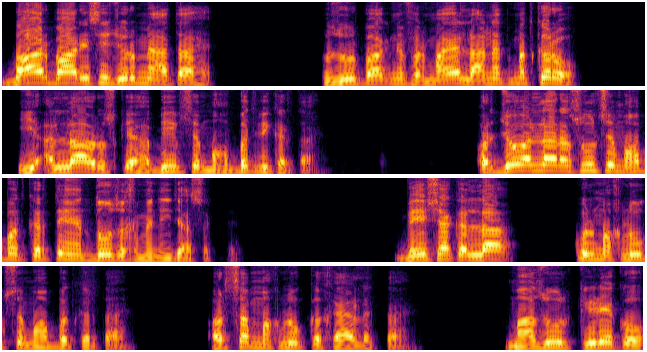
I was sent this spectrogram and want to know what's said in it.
بار بار اسی جرم میں آتا ہے۔ حضور پاک نے فرمایا لانت مت کرو، یہ اللہ اور اس کے حبیب سے محبت بھی کرتا ہے۔ اور جو اللہ رسول سے محبت کرتے ہیں دو زخم میں نہیں جا سکتے۔ بے شک اللہ کل مخلوق سے محبت کرتا ہے اور سب مخلوق کا خیال رکھتا ہے۔ معذور کیڑے کو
